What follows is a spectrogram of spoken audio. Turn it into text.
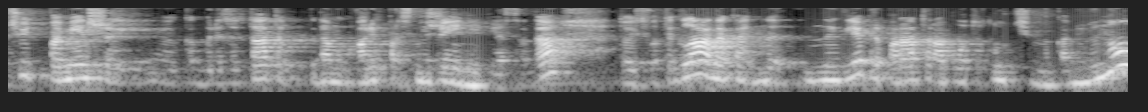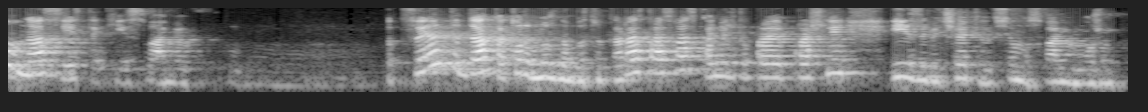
чуть поменьше э, как бы, результаты, когда мы говорим про снижение веса. Да? То есть вот игла, на, на игле препараты работают лучше, чем на канюле. Но у нас есть такие с вами пациенты, да, которым нужно быстренько раз, раз, раз, канюлька прошли, и замечательно все мы с вами можем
